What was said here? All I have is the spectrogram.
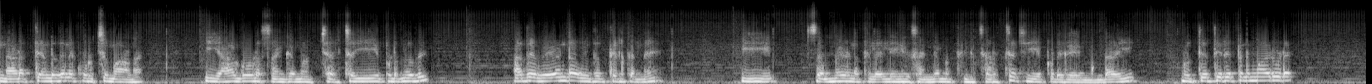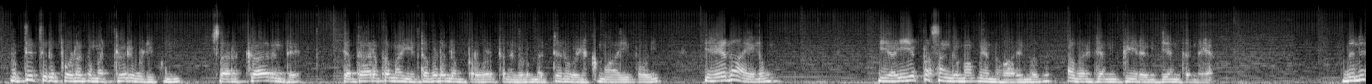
നടത്തേണ്ടതിനെ കുറിച്ചുമാണ് ഈ ആഗോള സംഗമം ചർച്ച ചെയ്യപ്പെടുന്നത്. അത് വേണ്ട വിധത്തിൽ തന്നെ ഈ സമ്മേളനത്തിൽ അല്ലെങ്കിൽ സംഗമത്തിൽ ചർച്ച ചെയ്യപ്പെടുകയും ഉണ്ടായി മുത്തിരുപ്പന്മാരുടെ കുത്തിത്തിരിപ്പുകളൊക്കെ മറ്റൊരു വഴിക്കും സർക്കാരിന്റെ യഥാർത്ഥമായ ഇടപെടലും പ്രവർത്തനങ്ങളും മറ്റൊരു വഴിക്കുമായി പോയി. ഏതായാലും ഈ അയ്യപ്പ സംഗമം എന്ന് പറയുന്നത് അതൊരു ഗംഭീര വിജയം തന്നെയാണ്. ഇതിന്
